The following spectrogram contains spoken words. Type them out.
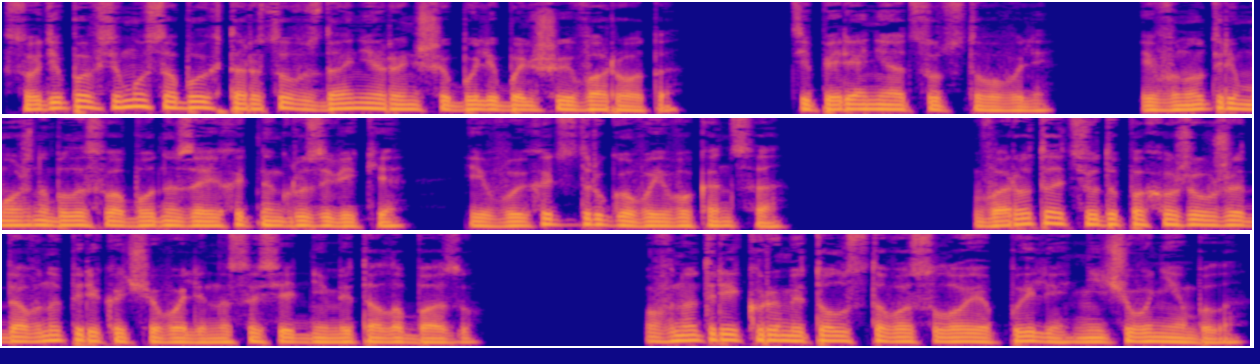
Судя по всему, с обоих торцов здания раньше были большие ворота. Теперь они отсутствовали, и внутрь можно было свободно заехать на грузовике и выехать с другого его конца. Ворота отсюда, похоже, уже давно перекочевали на соседнюю металлобазу. Внутри, кроме толстого слоя пыли, ничего не было.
